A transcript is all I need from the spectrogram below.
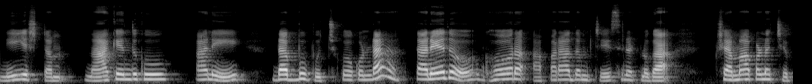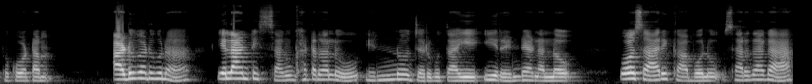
నీ ఇష్టం. నాకెందుకు? అని డబ్బు పుచ్చుకోకుండా తనేదో ఘోర అపరాధం చేసినట్లుగా క్షమాపణ చెప్పుకోవటం. అడుగడుగున ఇలాంటి సంఘటనలు ఎన్నో జరుగుతాయి ఈ రెండేళ్ళలో. ఓసారి కాబోలు సరదాగా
